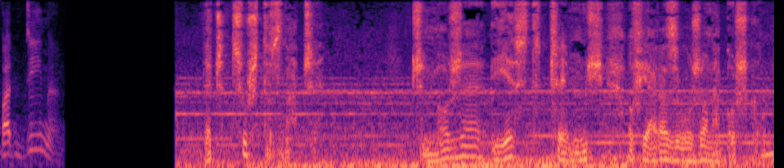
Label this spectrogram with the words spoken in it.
but demons. Lecz cóż to znaczy? Czy może jest czymś ofiara złożona bożkom?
